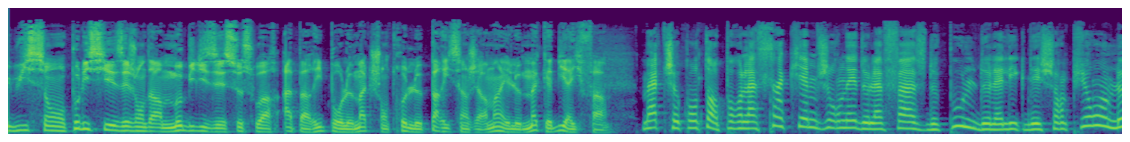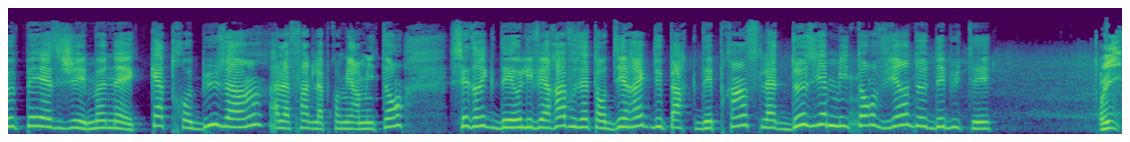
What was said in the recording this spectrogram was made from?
800 policiers et gendarmes mobilisés ce soir à Paris pour le match entre le Paris Saint-Germain et le Maccabi Haïfa. Match comptant pour la cinquième journée de la phase de poule de la Ligue des Champions. Le PSG menait 4 buts à 1 à la fin de la première mi-temps. Cédric De Oliveira, vous êtes en direct du Parc des Princes. La deuxième mi-temps vient de débuter. Oui,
